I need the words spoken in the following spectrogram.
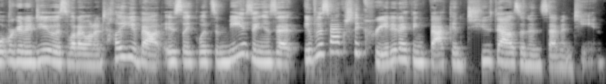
what we're going to do is what I want to tell you about is like what's amazing is that it was actually created, I think, back in 2017.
